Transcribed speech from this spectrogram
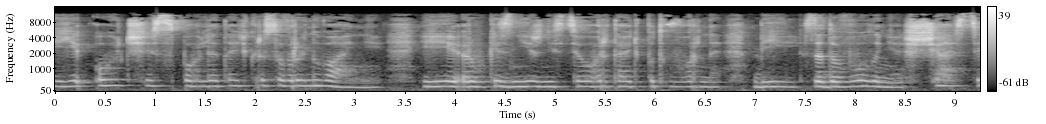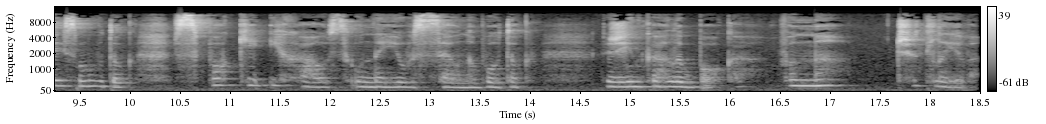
Її очі споглядають красу в руйнуванні, її руки з ніжністю огортають потворне, біль, задоволення, щастя і смуток, спокій і хаос у неї усе у набуток. Жінка глибока, вона чутлива,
